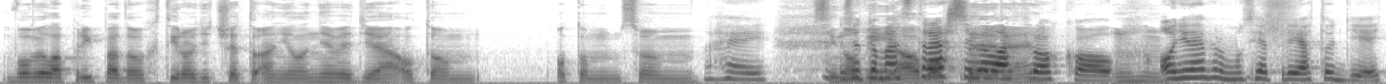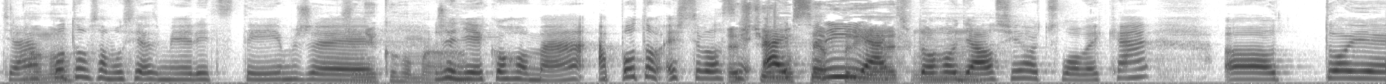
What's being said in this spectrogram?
vo veľa prípadoch tí rodičia to ani len nevedia o tom, o tom svojom Hej. synovi že to má strašne dcére. veľa krokov. Mhm. Oni najprv musia prijať to dieťa, Áno. potom sa musia zmieriť s tým, že, že niekoho má. že niekoho má a potom ešte vlastne Ešte aj prijať prijať, toho mhm. ďalšieho človeka. Uh, to je...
